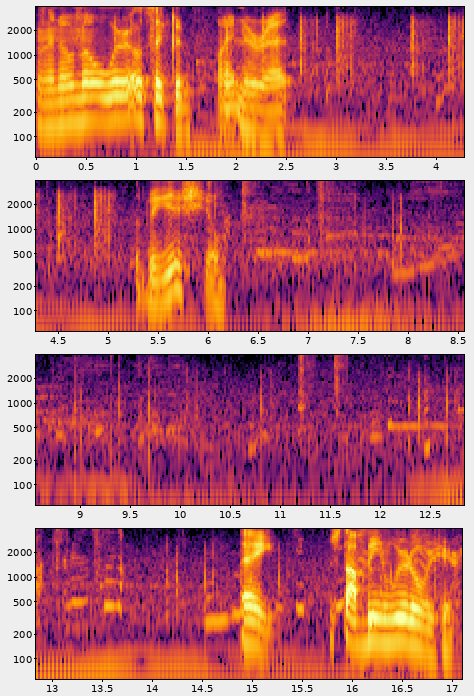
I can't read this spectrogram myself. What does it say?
I don't know where else I could find her at. The big issue. Hey, stop being weird over here.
